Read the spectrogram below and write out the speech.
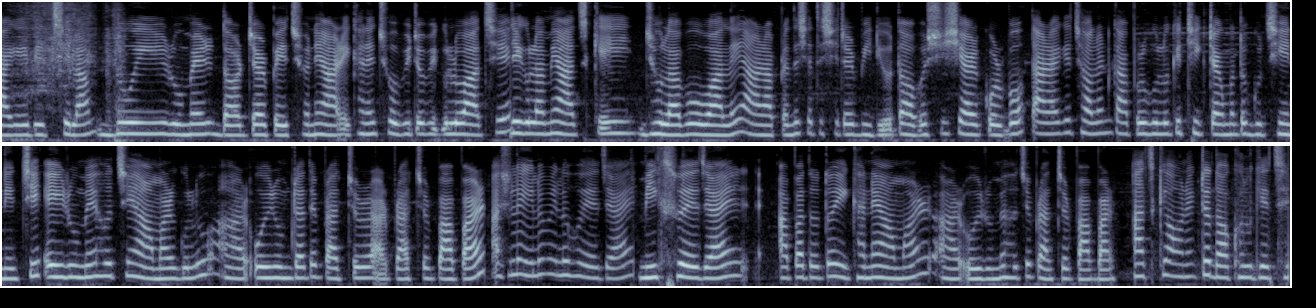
লাগিয়ে দিচ্ছিলাম। দুই রুমের দরজার পেছনে আর এখানে ছবি টবিগুলো আছে, যেগুলো আমি আজকেই ঝুলাবো ওয়ালে। আর আপনাদের সাথে সেটার ভিডিও তো অবশ্যই শেয়ার করব। তার আগে চলেন, কাপড়গুলোকে ঠিকঠাক মতো গুছিয়ে নিচ্ছি। এই রুমে হচ্ছে আমারগুলো আর ওই রুমটাতে প্রাচ্যর আর প্রাচ্যর পাপার। আসলে এলোমেলো হয়ে যায়, মিক্স হয়ে যায়। আপাতত এখানে আমার আর ওই রুমে হচ্ছে প্রাচ্যর পাপার আজকে অনেকটা দখল গেছে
